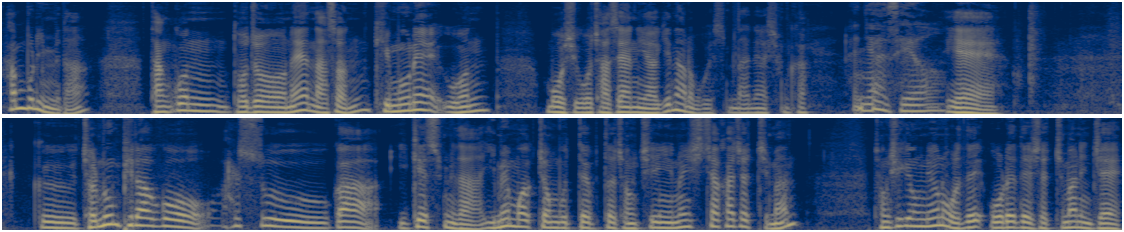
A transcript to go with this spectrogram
한 분입니다. 당권 도전에 나선 김은혜 의원 모시고 자세한 이야기 나눠보겠습니다. 안녕하십니까? 안녕하세요. 예. 그 젊은 피라고 할 수가 있겠습니다. 이명박 정부 때부터 정치인은 시작하셨지만 정치 경력은 오래, 오래되셨지만 이제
